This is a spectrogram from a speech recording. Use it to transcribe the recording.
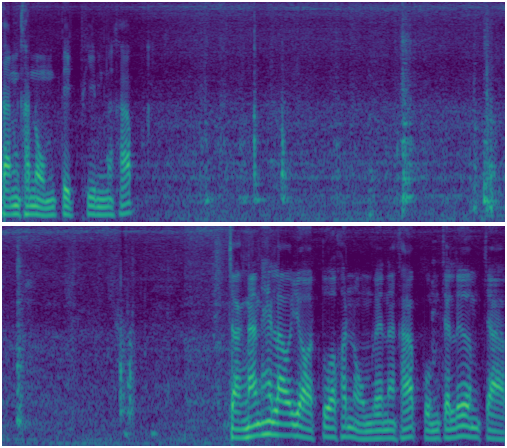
กันขนมติดพิมพ์นะครับ จากนั้นให้เราหยอดตัวขนมเลยนะครับ ผมจะเริ่มจาก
